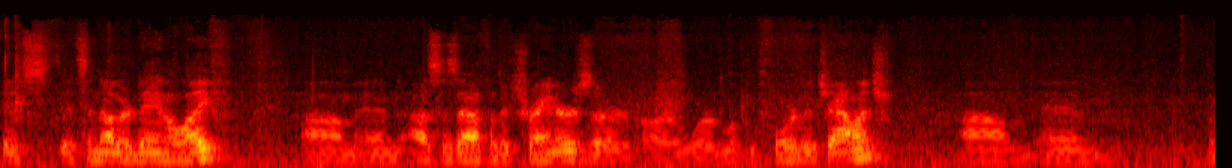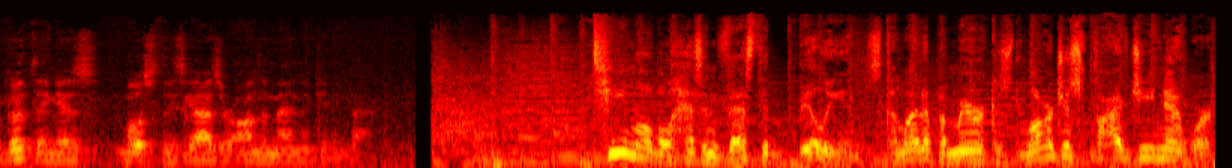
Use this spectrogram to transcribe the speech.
it's it's another day in the life, um, and us as athletic trainers are, are we're looking forward to the challenge. Um, and the good thing is most of these guys are on the mend and getting back. T-Mobile has invested billions to light up America's largest 5G network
